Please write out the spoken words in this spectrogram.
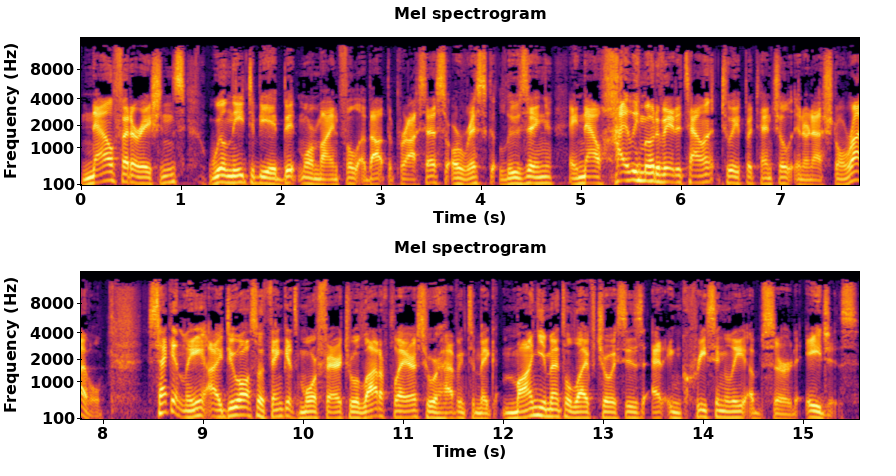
Now federations will need to be a bit more mindful about the process or risk losing a now highly motivated talent to a potential international rival. Secondly, I do also think it's more fair to a lot of players who are having to make monumental life choices at increasingly absurd ages.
